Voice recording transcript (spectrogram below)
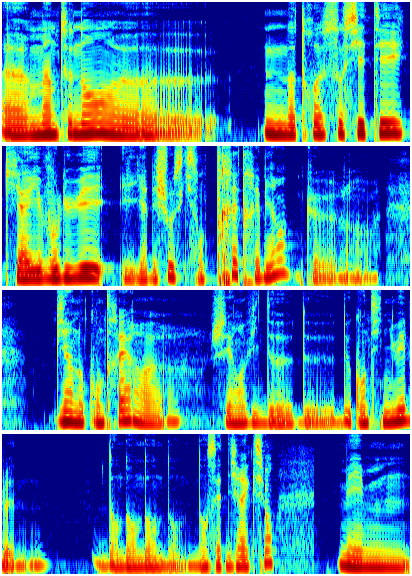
Euh, maintenant, euh, notre société qui a évolué, il y a des choses qui sont très très bien, que bien au contraire, euh, j'ai envie de, continuer dans, cette direction. Mais hum,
